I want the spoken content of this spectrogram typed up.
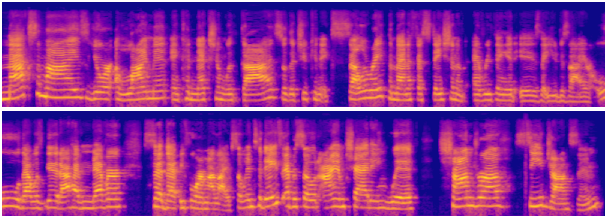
maximize your alignment and connection with God so that you can accelerate the manifestation of everything it is that you desire. Oh, that was good. I have never said that before in my life. So, in today's episode, I am chatting with Chandra C. Johnson.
